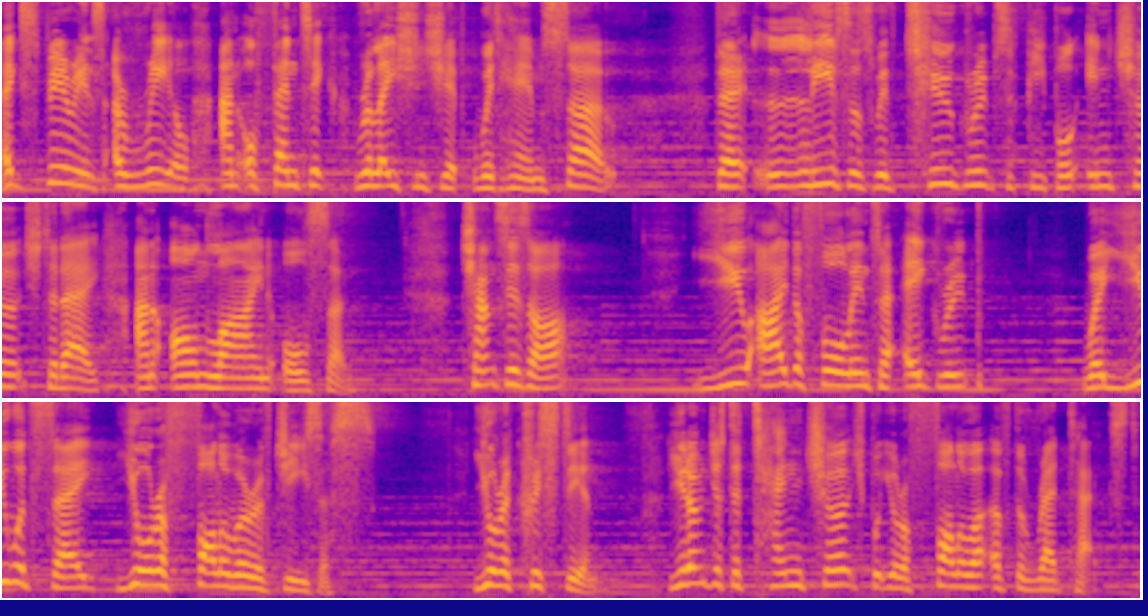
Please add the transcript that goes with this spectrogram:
experience a real and authentic relationship with Him. So, that leaves us with two groups of people in church today and online also. Chances are you either fall into a group where you would say you're a follower of Jesus, you're a Christian. You don't just attend church, but you're a follower of the red text.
